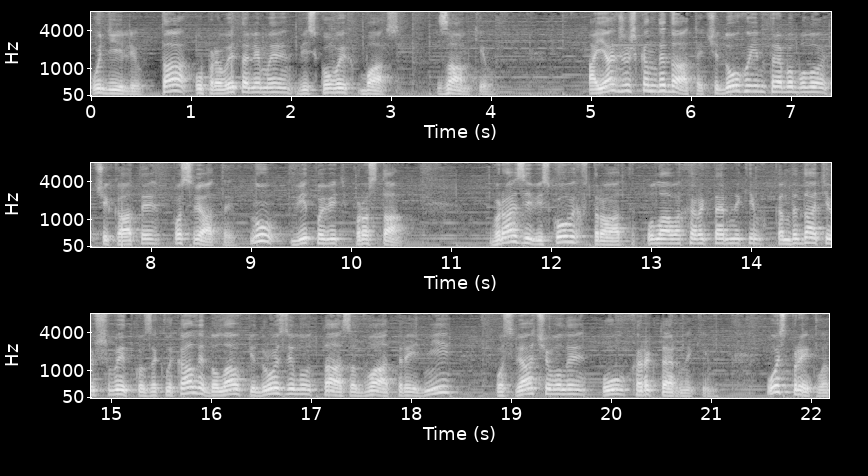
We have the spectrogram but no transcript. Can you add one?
уділів, та управителями військових баз, замків. А як же ж кандидати? Чи довго їм треба було чекати посвяти? Ну, відповідь проста. В разі військових втрат у лавах характерників кандидатів швидко закликали до лав підрозділу та за 2-3 дні посвячували у характерників. Ось приклад.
